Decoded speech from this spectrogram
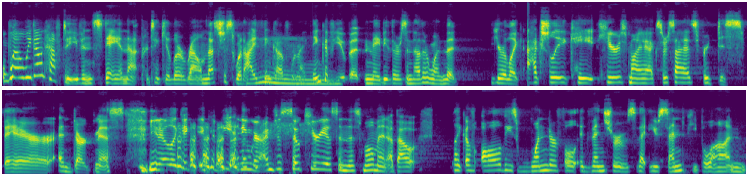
Well, we don't have to even stay in that particular realm. That's just what I think of when I think of Mm. you, but maybe there's another one that you're like, actually, Kate, here's my exercise for despair and darkness. You know, like it, it could be anywhere. I'm just so curious in this moment about like of all these wonderful adventures that you send people on,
